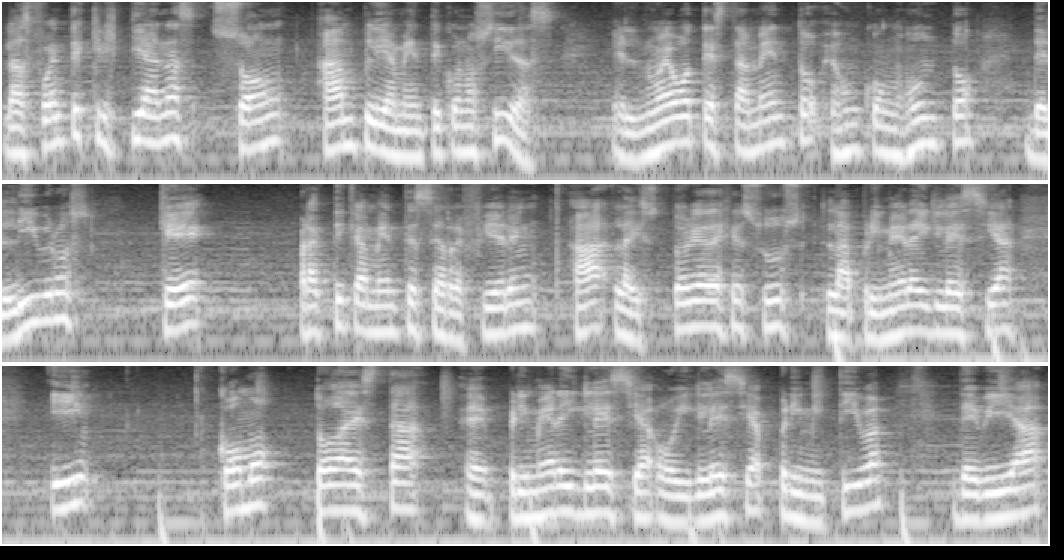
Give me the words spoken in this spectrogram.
Las fuentes cristianas son ampliamente conocidas. El Nuevo Testamento es un conjunto de libros que prácticamente se refieren a la historia de Jesús, la primera iglesia y cómo toda esta eh, primera iglesia o iglesia primitiva debía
